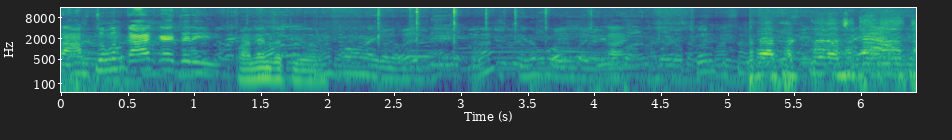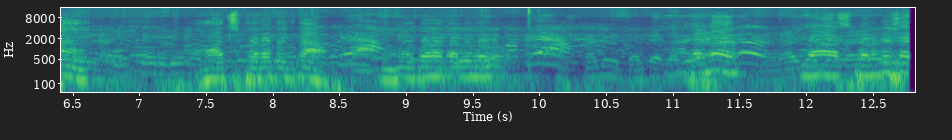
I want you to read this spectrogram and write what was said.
आमचं पण काय काहीतरी. पाण्याचा पिवर त्या फटकेबाजी केली होती आज परत एकदा. मैदानात आलेलो. या स्पर्धेसाठी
